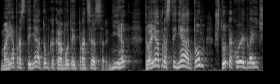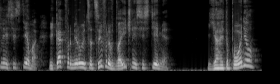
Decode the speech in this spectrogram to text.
Моя простыня о том, как работает процессор. Нет, твоя простыня о том, что такое двоичная система и как формируются цифры в двоичной системе. Я это понял?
